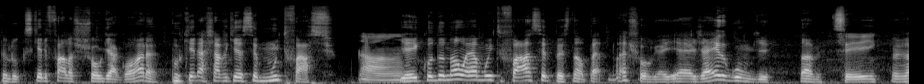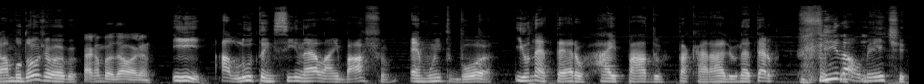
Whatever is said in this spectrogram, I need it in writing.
pelo que ele fala shogi agora, porque ele achava que ia ser muito fácil. ah, E aí quando não é muito fácil, ele pensa, não, pera, não é shogi, aí é, já é gung, sabe? sei. Já mudou o jogo. Caramba, da hora. E a luta em si, né, lá embaixo, é muito boa. E o Netero, hypado pra caralho, o Netero, finalmente,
